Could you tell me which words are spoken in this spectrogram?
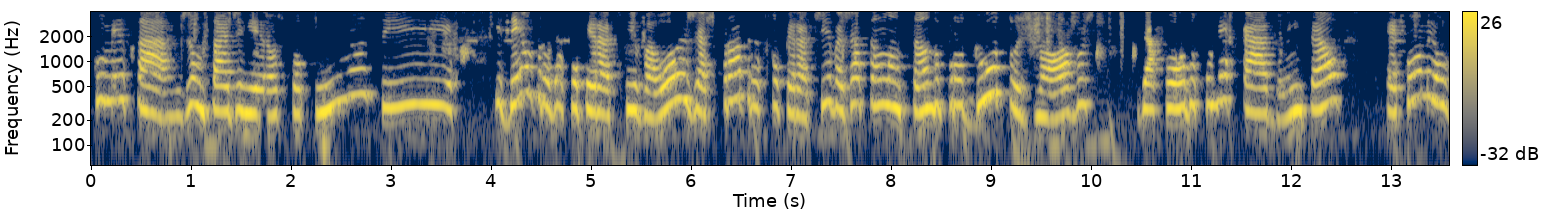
começar a juntar dinheiro aos pouquinhos e, e dentro da cooperativa hoje, as próprias cooperativas já estão lançando produtos novos de acordo com o mercado. Então, é como eu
